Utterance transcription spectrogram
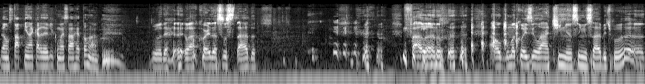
Dá uns tapinhos na cara dele e começa a retornar. Eu acordo assustado. Falando alguma coisa em latim, assim, sabe? Tipo. ah,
